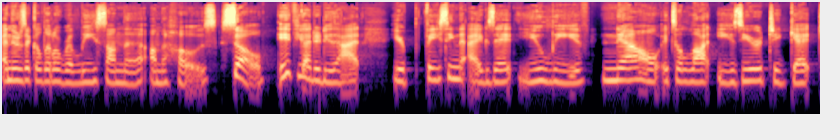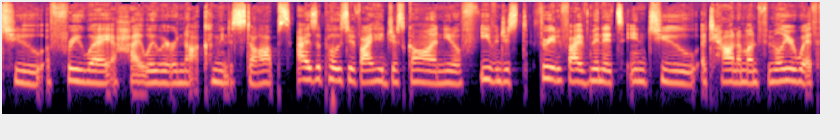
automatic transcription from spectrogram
and there's like a little release on the on the hose. So, if you had to do that, you're facing the exit, you leave. Now, it's a lot easier to get to a freeway, a highway where you're not coming to stops as opposed to if I had just gone, you know, even just 3 to 5 minutes into a town I'm unfamiliar with,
